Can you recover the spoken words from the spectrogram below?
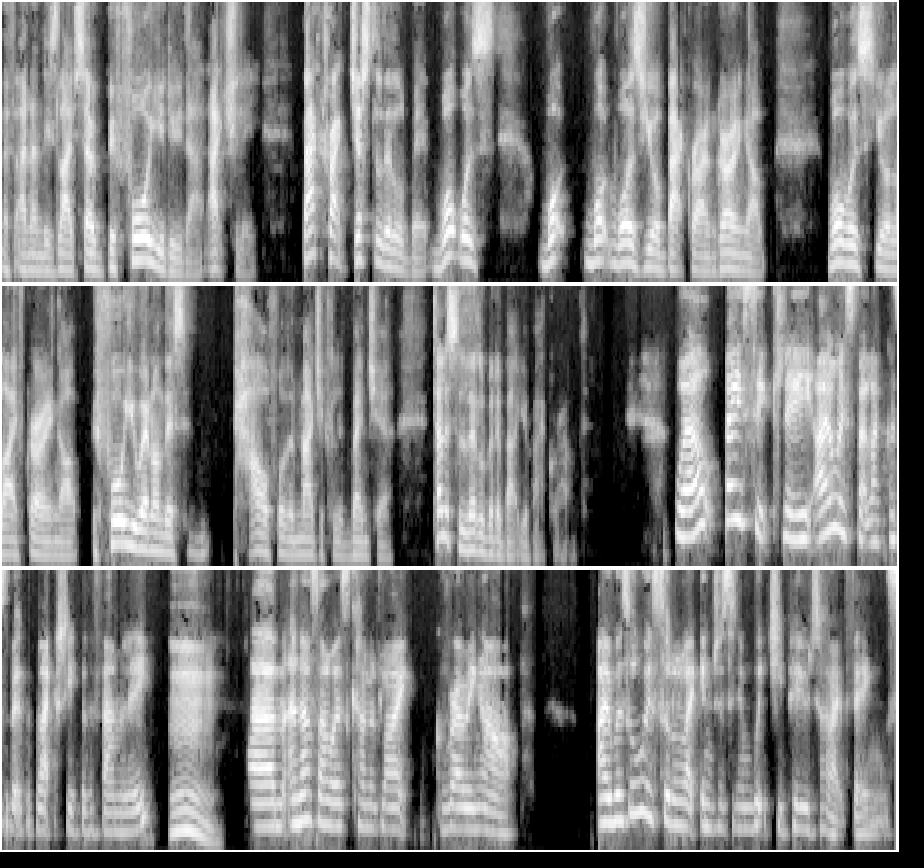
of Anandi's life. So before you do that, actually, backtrack just a little bit. What was what what was your background growing up? What was your life growing up before you went on this powerful and magical adventure? Tell us a little bit about your background. Well, basically, I always felt like I was a bit of the black sheep of the family. Mm. Um, and as I was kind of like growing up, I was always sort of like interested in witchy poo type things.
